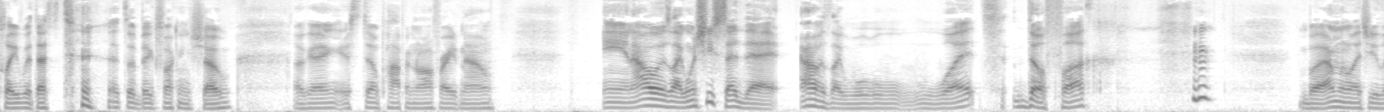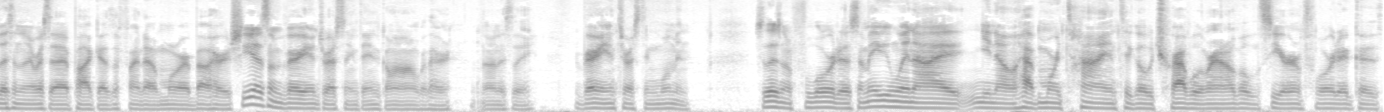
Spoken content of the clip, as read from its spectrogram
play with. That's that's a big fucking show. Okay, it's still popping off right now. And I was like, when she said that, I was like, what the fuck? but I'm gonna let you listen to the rest of that podcast to find out more about her. She has some very interesting things going on with her. Honestly, very interesting woman. She lives in Florida, so maybe when I, you know, have more time to go travel around, I'll go see her in Florida because,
